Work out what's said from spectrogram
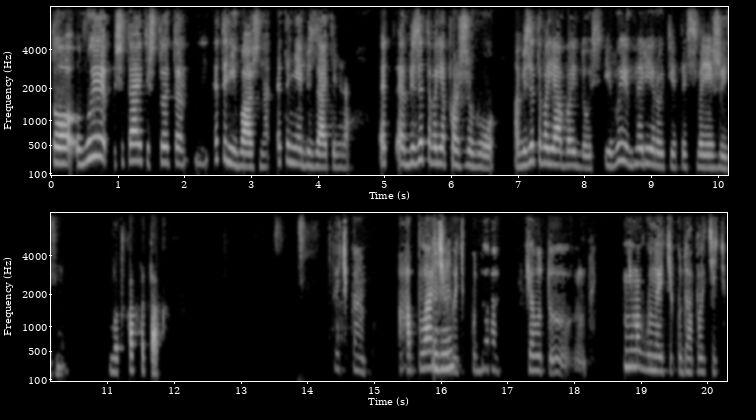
то вы считаете, что это, это не важно, это не обязательно, эт- э, без этого я проживу, а без этого я обойдусь, и вы игнорируете это из своей жизни. Вот как-то так. Точка. А оплачивать куда? Я вот э, не могу найти, куда оплатить.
